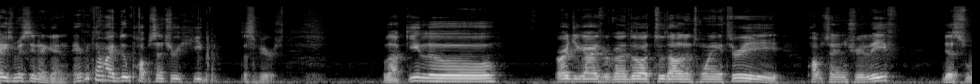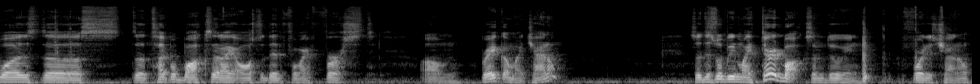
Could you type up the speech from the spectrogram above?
Batty's missing again. Every time I do Pop Century, he disappears. Lucky Lou. Alright, you guys, we're going to do a 2023 Pop Century Leaf. This was the, the type of box that I also did for my first um, break on my channel. So this will be my third box I'm doing for this channel.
